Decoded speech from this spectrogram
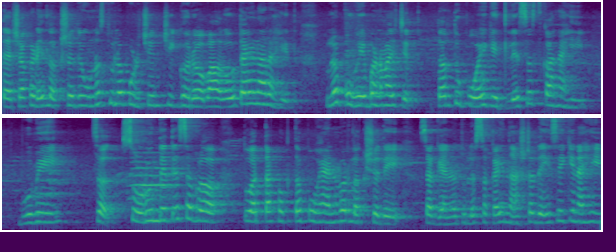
त्याच्याकडे लक्ष देऊनच तुला पुढच्यांची घरं वागवता येणार आहेत. तुला पोहे बनवायचेत तर तू पोहे घेतलेसच का नाही? भूमी चल सोडून देते सगळं. तू आत्ता फक्त पोह्यांवर लक्ष दे. सगळ्यांना तुला सकाळी नाश्ता द्यायचा आहे की नाही?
